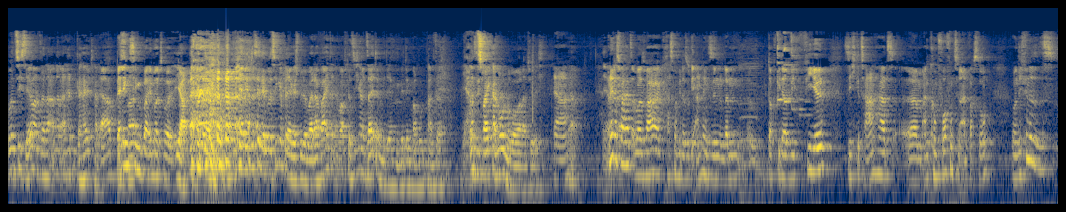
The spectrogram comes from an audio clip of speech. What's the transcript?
und sich selber und seine anderen Einheiten geheilt hat. Ja, Das Balancing war immer toll. ja, ich habe interessiert, der nur Singleplayer gespielt, aber da war ich dann immer auf der sicheren Seite mit dem, mit dem Mammutpanzer. Ja, und also zwei Kanonenrohre natürlich. Ja. Ja. Ja, nee, das war halt, aber es war krass mal wieder so die Anfänge sind und dann äh, doch wieder wie viel sich getan hat ähm, an Komfortfunktionen einfach so. Und ich finde, das ist,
